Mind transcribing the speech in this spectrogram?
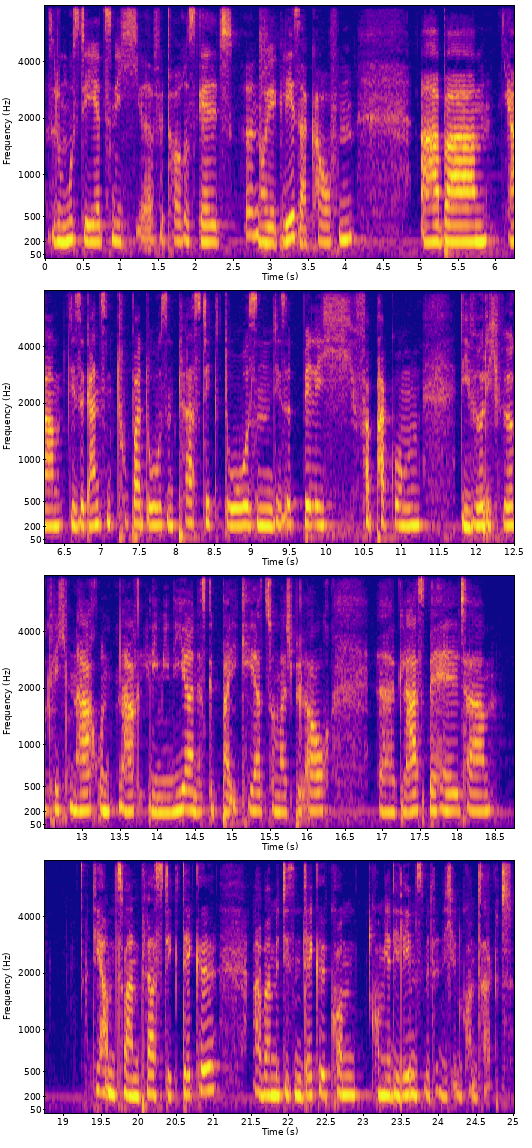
Also du musst dir jetzt nicht äh, für teures Geld äh, neue Gläser kaufen. Aber ja, diese ganzen Tupperdosen, Plastikdosen, diese Billigverpackungen, die würde ich wirklich nach und nach eliminieren. Es gibt bei Ikea zum Beispiel auch äh, Glasbehälter, die haben zwar einen Plastikdeckel, aber mit diesem Deckel kommen, kommen ja die Lebensmittel nicht in Kontakt.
